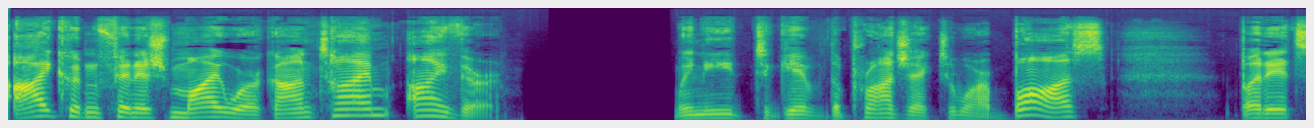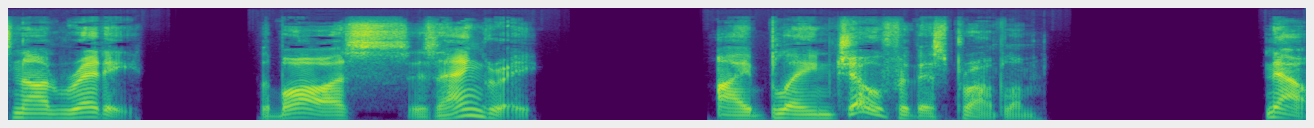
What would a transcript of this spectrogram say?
I couldn't finish my work on time either. We need to give the project to our boss, but it's not ready. The boss is angry. I blame Joe for this problem. Now,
